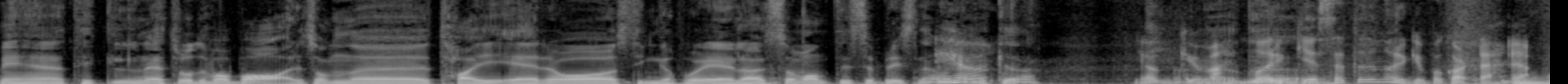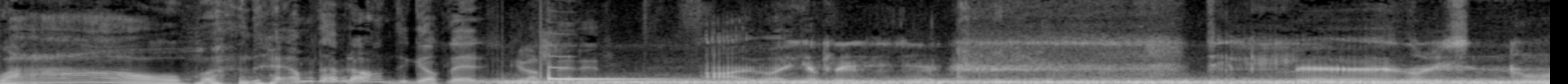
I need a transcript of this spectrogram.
med tittelen. Jeg trodde det var bare sånn uh, Thai Air og Singapore Airlines som vant disse prisene. Ja. Ja. Ikke det? Jaggu meg. Norge setter Norge på kartet. Wow! Det, ja, men det er bra. Gratulerer. Gratulerer. Ja, det var gratulerer til uh, Norwegian og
